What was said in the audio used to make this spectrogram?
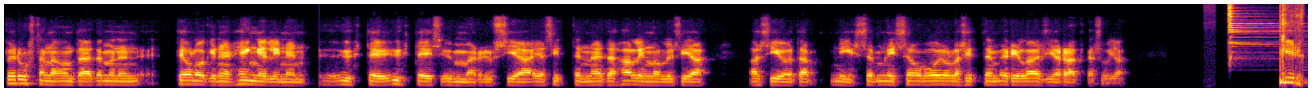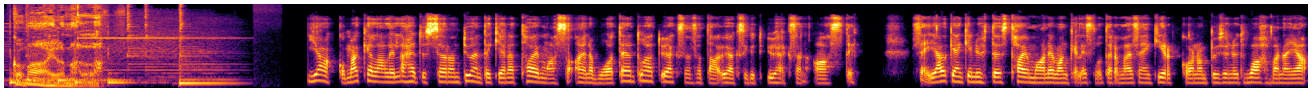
perustana on tämä tämmöinen teologinen hengellinen yhte, yhteisymmärrys ja, ja sitten näitä hallinnollisia asioita, niissä, niissä voi olla sitten erilaisia ratkaisuja. Kirkko maailmalla. Jaakko Mäkelä oli lähetysseuran työntekijänä Taimaassa aina vuoteen 1999 asti. Sen jälkeenkin yhteys Taimaan evankelisluterilaiseen kirkkoon on pysynyt vahvana ja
